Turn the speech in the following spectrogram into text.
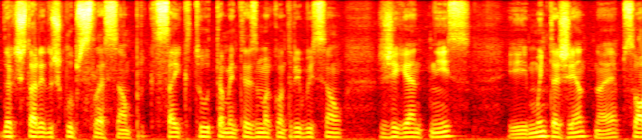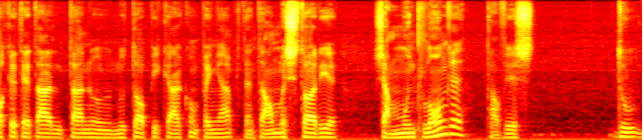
da história dos clubes de seleção, porque sei que tu também tens uma contribuição gigante nisso e muita gente, não é? Pessoal que até está, está no, no tópico a acompanhar, portanto há uma história já muito longa, talvez do,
